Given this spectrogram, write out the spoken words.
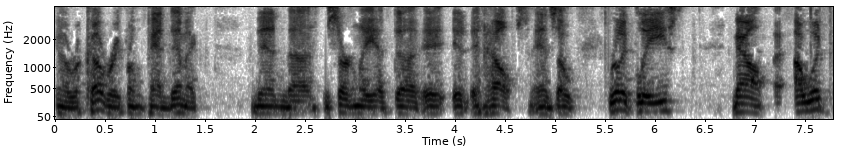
you know, recovery from the pandemic then uh, certainly it, uh, it, it helps. And so, really pleased. Now, I would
